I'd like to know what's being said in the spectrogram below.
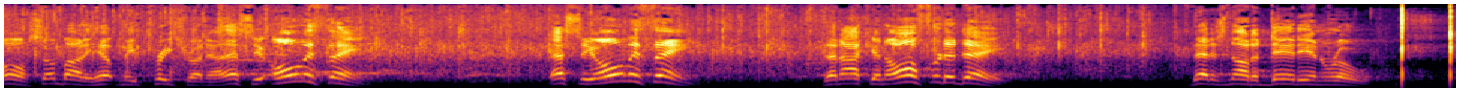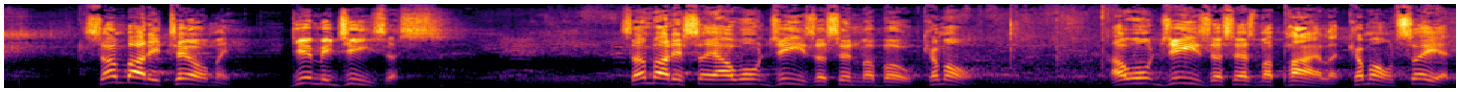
Oh, somebody help me preach right now. That's the only thing. That's the only thing that I can offer today that is not a dead end road. Somebody tell me, give me Jesus. Somebody say, I want Jesus in my boat. Come on. I want Jesus as my pilot. Come on, say it.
